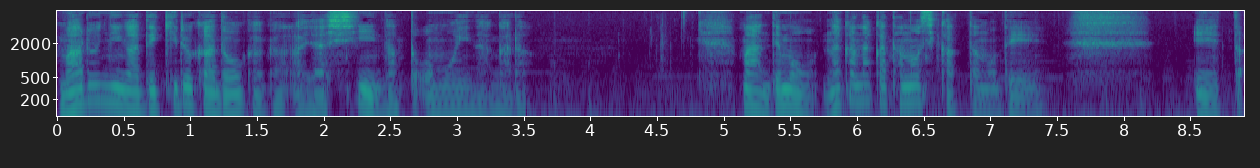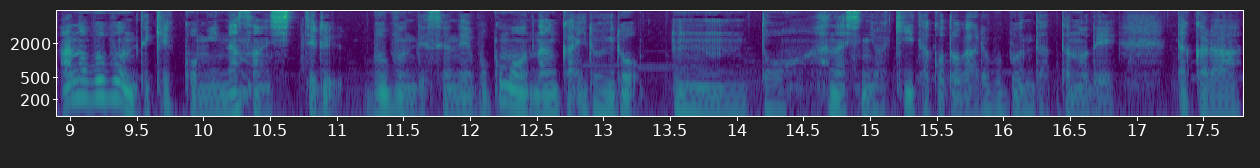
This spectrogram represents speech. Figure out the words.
丸2ができるかどうかが怪しいなと思いながら。まあでも、なかなか楽しかったので、えっ、と、あの部分って結構皆さん知ってる部分ですよね。僕もなんか色々、うーんと、話には聞いたことがある部分だったので、だから、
